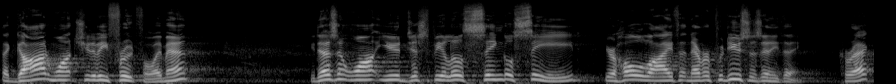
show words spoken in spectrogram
that God wants you to be fruitful. Amen? He doesn't want you just to be a little single seed your whole life that never produces anything. Correct?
